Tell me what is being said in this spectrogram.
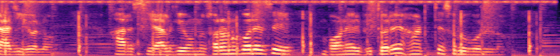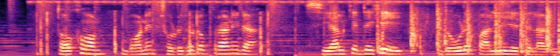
রাজি হলো, আর শিয়ালকে অনুসরণ করে সে বনের ভিতরে হাঁটতে শুরু করল। তখন বনের ছোট ছোট প্রাণীরা শিয়ালকে দেখেই দৌড়ে পালিয়ে যেতে লাগল।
